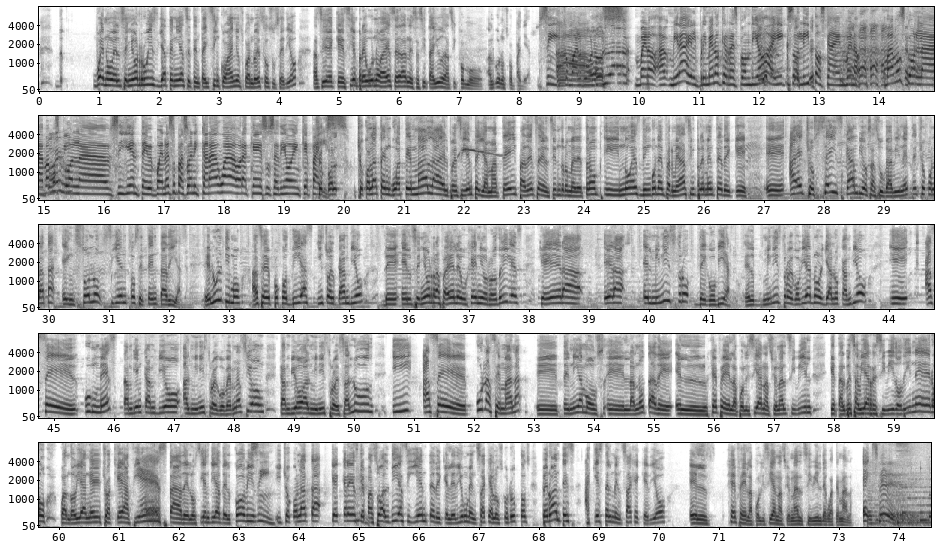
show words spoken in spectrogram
Bueno, el señor Ruiz ya tenía 75 años cuando eso sucedió, así de que siempre uno a esa edad necesita ayuda, así como algunos compañeros. Sí, como algunos. Bueno, ah, mira, el primero que respondió ahí solitos caen. Bueno, vamos con la, vamos con la siguiente. Bueno, eso pasó en Nicaragua. Ahora qué sucedió en qué país? Chocol- chocolate en Guatemala, el presidente Yamatei padece del síndrome de Trump y no es ninguna enfermedad, simplemente de que eh, ha hecho seis cambios a su gabinete chocolate en solo 170 días. El último, hace pocos días, hizo el cambio del el señor Rafael Eugenio Rodríguez, que era, era el ministro de gobierno. El ministro de gobierno ya lo cambió y hace un mes también cambió al ministro de Gobernación, cambió al ministro de Salud y hace una semana eh, teníamos eh, la nota del el jefe de la Policía Nacional Civil que tal vez había recibido dinero cuando habían hecho aquella fiesta de los 100 días del COVID. Y Chocolata, ¿qué crees que pasó al día siguiente de que le dio un mensaje a los corruptos? Pero antes, aquí está el mensaje que dio el jefe de la Policía Nacional Civil de Guatemala. Ustedes,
